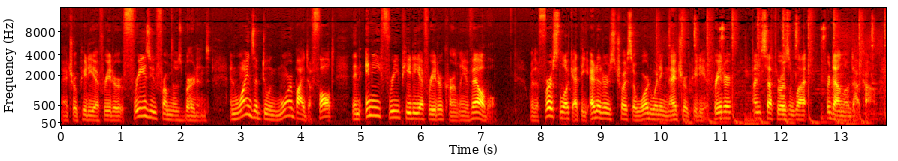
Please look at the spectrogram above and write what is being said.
Nitro PDF Reader frees you from those burdens and winds up doing more by default than any free PDF reader currently available. With a first look at the Editor's Choice Award winning Nitro PDF Reader, I'm Seth Rosenblatt for Download.com.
